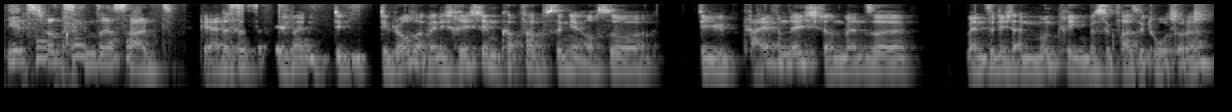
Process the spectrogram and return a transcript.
jetzt wird's interessant. Ja, das ist, ich meine, die, die Rover, wenn ich richtig im Kopf habe, sind ja auch so, die greifen dich und wenn sie, wenn sie dich an den Mund kriegen, bist du quasi tot, oder?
